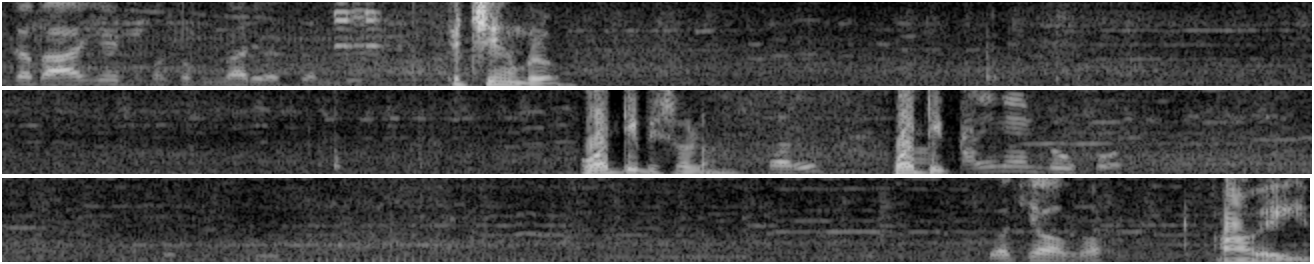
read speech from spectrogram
இந்த பேகேஜ் மட்டும் முன்னாடி வச்சு வச்சுங்க ப்ரோ ஓடிபி சாரி ஓடிபி ஓகேவா ப்ரோ ஆ வைங்க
